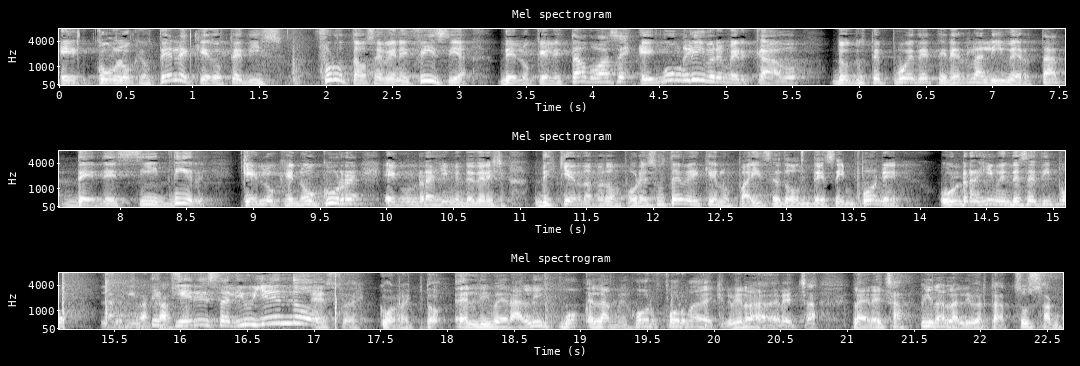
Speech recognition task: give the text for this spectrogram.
eh, con lo que a usted le queda, usted disfruta o se beneficia de lo que el Estado hace en un libre mercado donde usted puede tener la libertad de decidir qué es lo que no ocurre en un régimen de derecha, de izquierda, perdón. Por eso usted ve que en los países donde se impone un régimen de ese tipo, la gente quiere salir huyendo. Eso es correcto. El liberalismo es la mejor forma de escribir a la derecha. La derecha aspira a la libertad. Susan,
